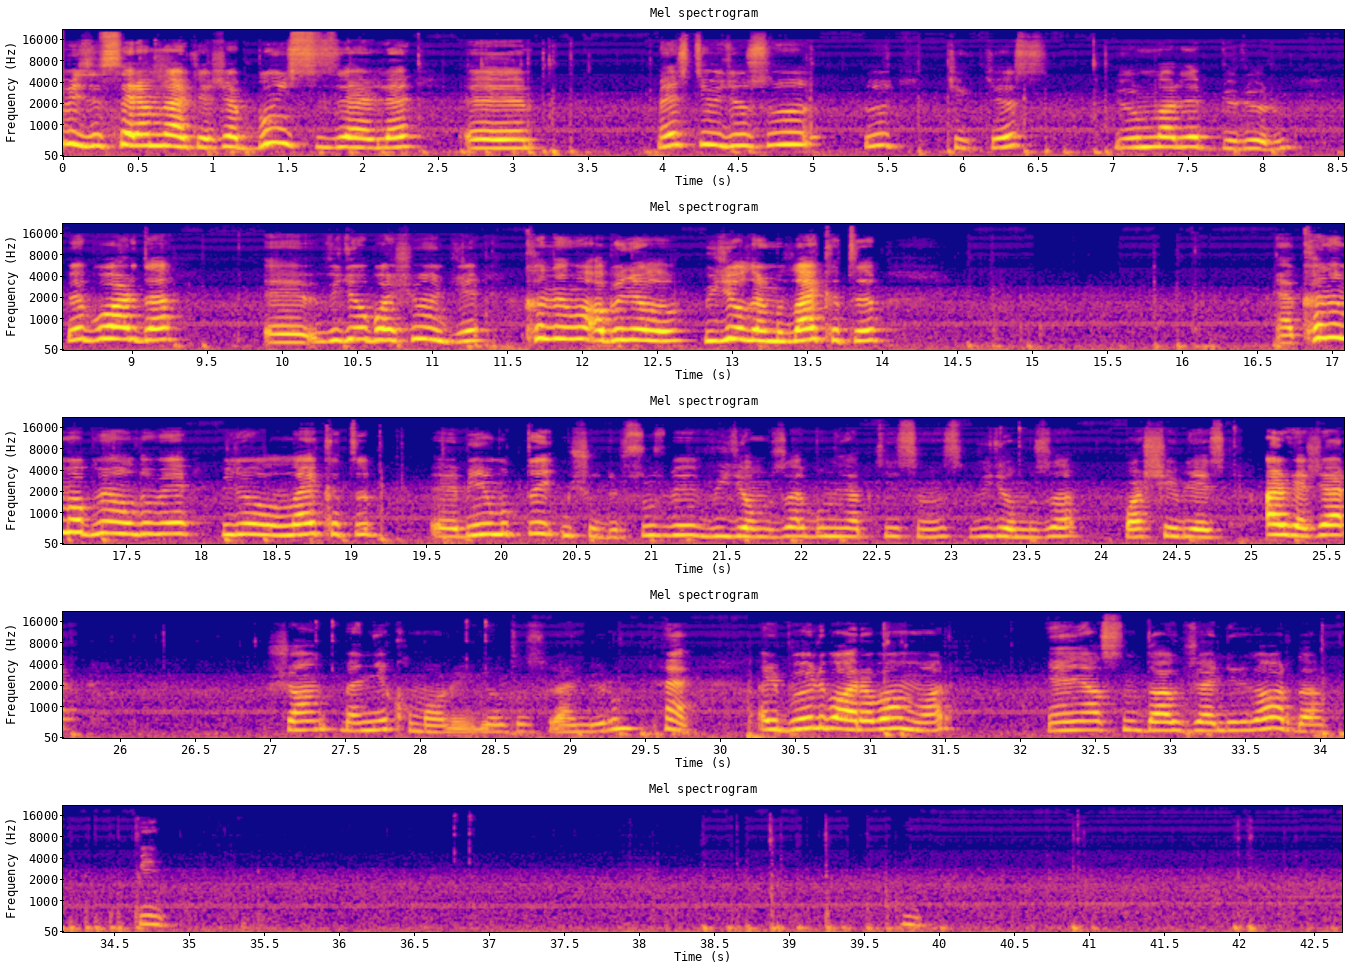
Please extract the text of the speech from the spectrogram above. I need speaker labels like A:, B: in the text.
A: Hepinize selamlar arkadaşlar. Bugün sizlerle e, Messi videosunu çekeceğiz. Yorumlarda hep görüyorum. Ve bu arada e, video başlamadan önce kanalıma abone olup videolarımı like atıp yani kanalıma abone olun ve videolarıma like atıp e, beni mutlu etmiş olursunuz ve videomuza bunu yaptıysanız videomuza başlayabiliriz. Arkadaşlar şu an ben niye Komaro yıldız vermiyorum? He. Hani böyle bir arabam var. Yani aslında daha güzelleri de var da. Bin.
